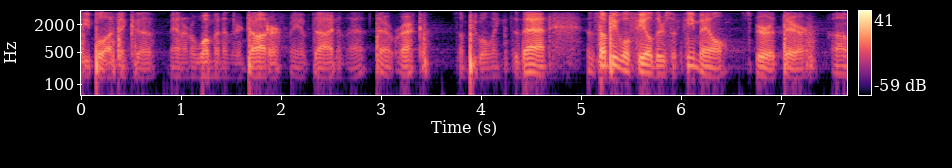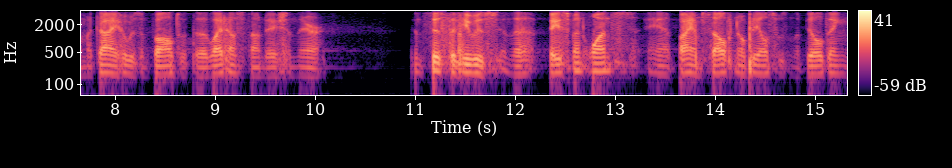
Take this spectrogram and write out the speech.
people, I think a man and a woman and their daughter, may have died in that that wreck. Some people link it to that, and some people feel there's a female spirit there. Um, a guy who was involved with the Lighthouse Foundation there insists that he was in the basement once and by himself. Nobody else was in the building,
